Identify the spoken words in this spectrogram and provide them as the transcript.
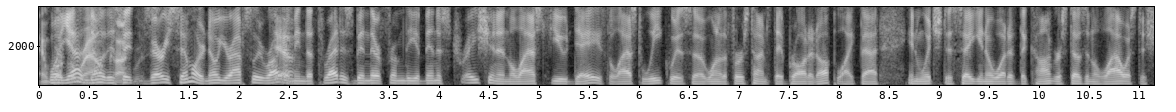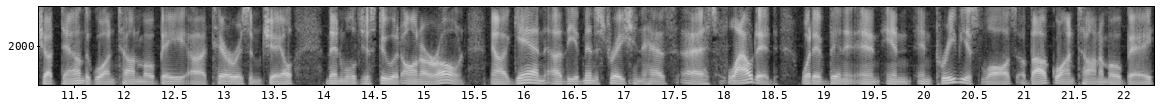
and Well, work yeah, around no, this is Congress? very similar. No, you're absolutely right. I mean, the threat has been there from the administration in the last few days. The last week was uh, one of the first times they brought it up like that, in which to say, you know what, if the Congress doesn't allow us to shut down the Guantanamo Bay uh, terrorism jail, then we'll just do it on our own. Now, again, uh, the administration has uh, has flouted what have been in, in in previous laws about Guantanamo Bay,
